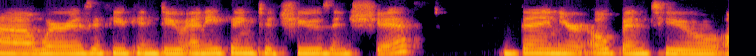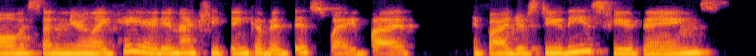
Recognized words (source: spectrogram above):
Uh, whereas if you can do anything to choose and shift, then you're open to all of a sudden you're like, hey, I didn't actually think of it this way, but if I just do these few things,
